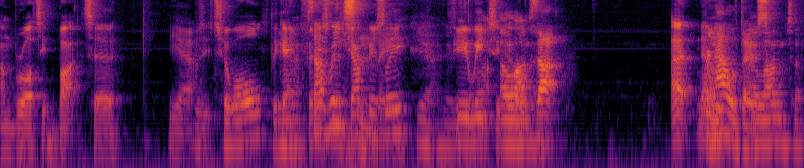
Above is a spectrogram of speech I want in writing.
and brought it back to Yeah. was it two all the Yeah. game Was finished in the Champions? League Yeah. a few weeks ago. Atalanta. Was that Uh, no, Ronaldo's? Atalanta.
